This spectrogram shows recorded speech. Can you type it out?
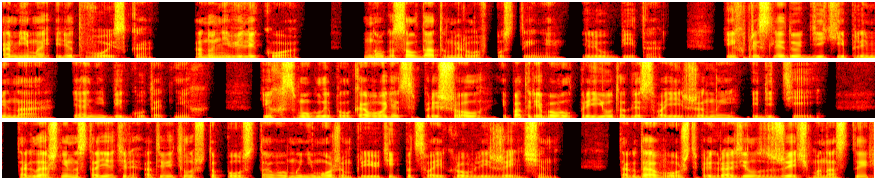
а мимо идет войско. Оно невелико. Много солдат умерло в пустыне или убито. Их преследуют дикие племена, и они бегут от них. Их смуглый полководец пришел и потребовал приюта для своей жены и детей. Тогдашний настоятель ответил, что по уставу мы не можем приютить под своей кровлей женщин. Тогда вождь пригрозил сжечь монастырь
